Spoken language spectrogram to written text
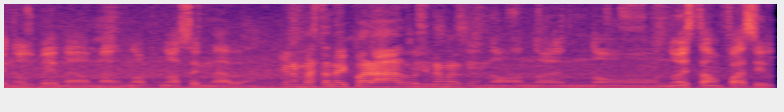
que nos ve nada más. No, no hacen nada. Que nada más están ahí parados y nada más... Sí, no, no, no, no es tan fácil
